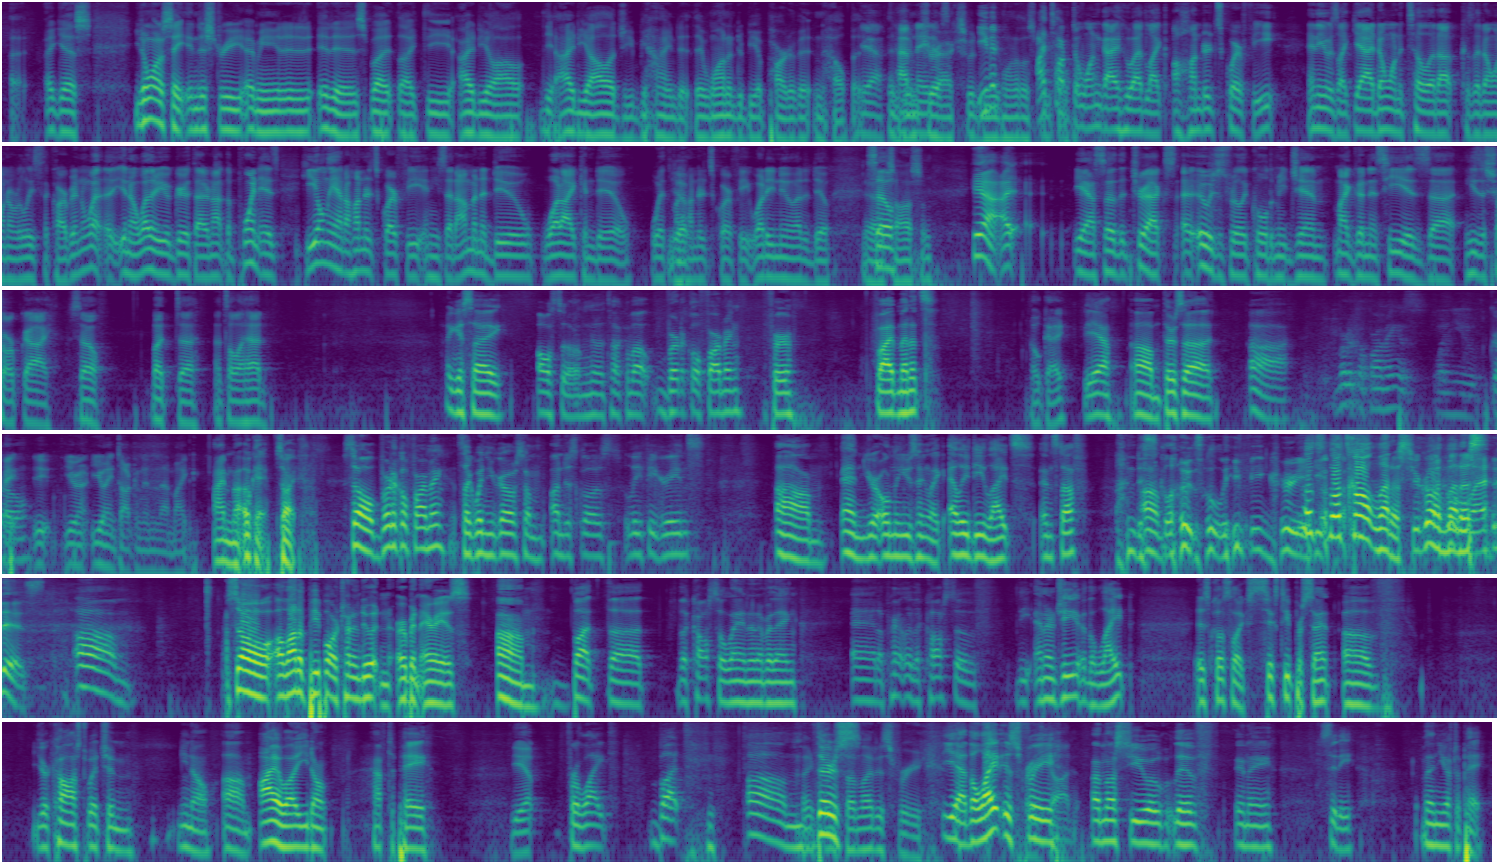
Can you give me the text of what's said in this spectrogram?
uh, I guess you don't want to say industry. I mean, it, it is, but like the ideal, the ideology behind it, they wanted to be a part of it and help it. Yeah, and have. Truax would Even be one of those. I talked to one guy who had like hundred square feet, and he was like, "Yeah, I don't want to till it up because I don't want to release the carbon." Wh- You know, whether you agree with that or not, the point is he only had hundred square feet, and he said, "I'm going to do what I can do with my Yep. hundred square feet." What he knew how to do. Yeah, so that's awesome. yeah, I yeah. So the Truax, uh, it was just really cool to meet Jim. My goodness, he is uh, he's a sharp guy. So, but uh, that's all I had. I guess I also I'm going to talk about vertical farming for five minutes. Okay. Yeah. Um, there's a uh, vertical farming is when you grow. you, you you ain't talking into that mic. I'm not okay. Sorry. So vertical farming, it's like when you grow some undisclosed leafy greens, um, and you're only using like LED lights and stuff. Undisclosed leafy green. Let's let's call it lettuce. You're growing lettuce. Lettuce. So a lot of people are trying to do it in urban areas, um, but the the cost of land and everything, and apparently the cost of the energy or the light is close to like sixty percent of your cost. Which in you know um, Iowa you don't have to pay Yep. for light, but um, Thankfully, there's sunlight is free. yeah the light is free God. unless you live in a city, then you have to pay.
